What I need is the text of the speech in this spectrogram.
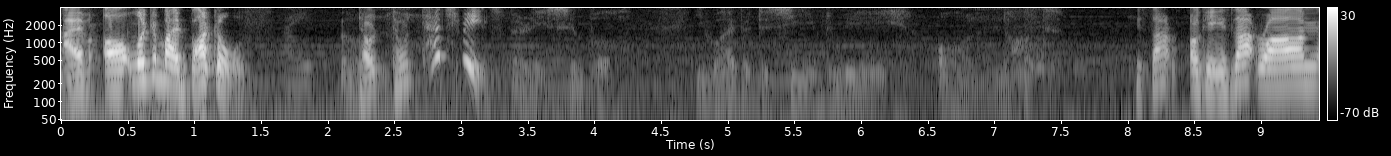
I have all. Look at my buckles. Don't don't touch me. It's very simple. He's not okay. He's not wrong.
